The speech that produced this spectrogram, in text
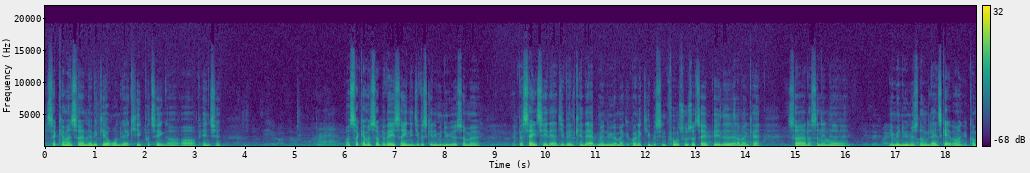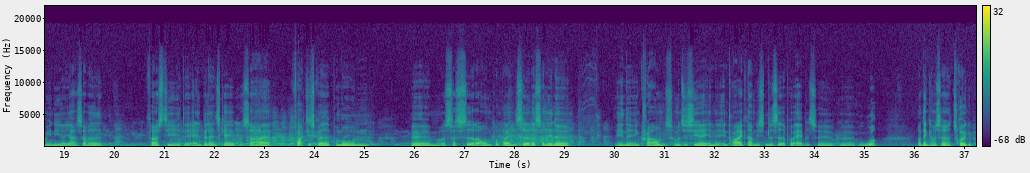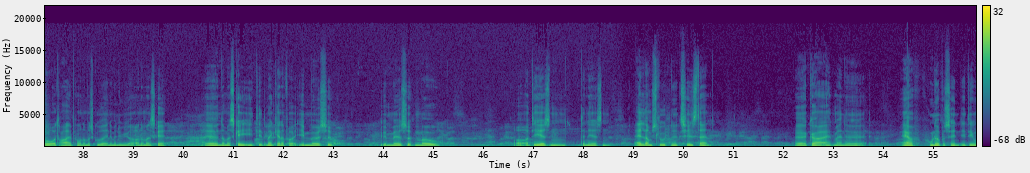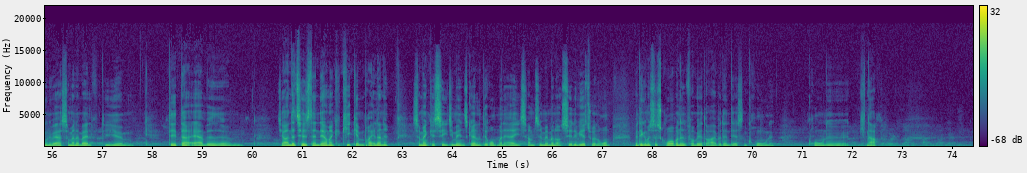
så kan man så navigere rundt ved at kigge på ting og, og, og pinche. Og så kan man så bevæge sig ind i de forskellige menuer, som øh, basalt set er de velkendte app-menuer. Man kan gå ind og kigge på sine fotos og tage et billede, eller man kan, så er der sådan en, øh, en menu med sådan nogle landskaber, man kan komme ind i. Og jeg har så været først i et øh, alpelandskab, og så har jeg faktisk været på månen. Øhm, og så sidder der oven på bredden, sidder der sådan en, øh, en, øh, en crown, som man så siger, en, øh, en drejeknap, ligesom der sidder på Apples øh, øh, ure. Og den kan man så trykke på og dreje på, når man skal ud og ind i menuer, og når man skal, øh, når man skal i det, man kalder for immersive, immersive mode. Og det her sådan, den her sådan altomsluttende tilstand øh, gør, at man øh, er 100% i det univers, som man har valgt. Fordi øh, det, der er ved øh, de andre tilstande, det er, at man kan kigge gennem brillerne, så man kan se de mennesker eller det rum, man er i, samtidig med, at man også ser det virtuelle rum. Men det kan man så skrue op og ned for ved at dreje på den der sådan krone, krone knap.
